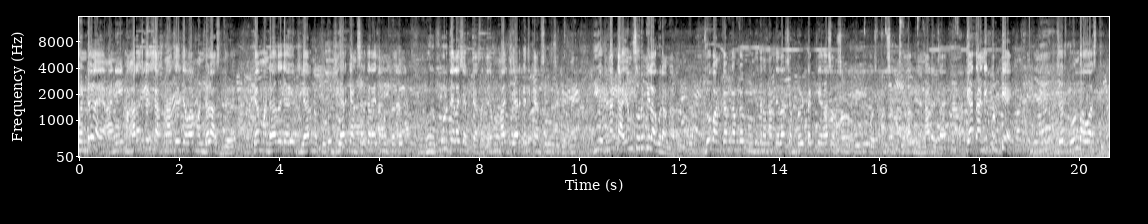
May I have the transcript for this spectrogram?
मंडळ आहे आणि महाराष्ट्र शासनाचं जेव्हा मंडळ असतं त्या मंडळाचा ज्यावेळी जी आर नसतो तो जी आर कॅन्सल करायचं म्हटलं तर भरपूर त्याला शक्य असतात. त्यामुळे हा जी आर कधी कॅन्सल होऊ शकत नाही. ही योजना कायमस्वरूपी लागू राहणार जो बांधकाम कामगार नोंदीत राहणार त्याला शंभर टक्के हा संसार उपयोगी वस्तू संच हा मिळणारच आहे. त्यात अनेक त्रुटी आहे जर दोन भाऊ असतील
